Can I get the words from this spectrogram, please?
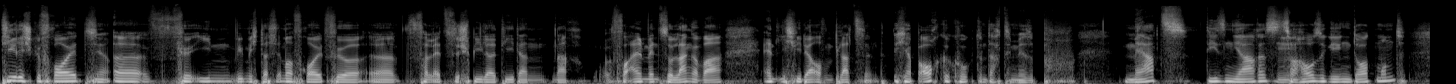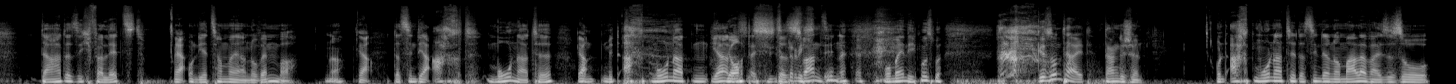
tierisch gefreut äh, für ihn, wie mich das immer freut, für äh, verletzte Spieler, die dann nach, vor allem wenn es so lange war, endlich wieder auf dem Platz sind. ich habe auch geguckt und dachte mir so, puh, März diesen Jahres Mhm. zu Hause gegen Dortmund, da hat er sich verletzt Ja. und jetzt haben wir ja November. Ne? Ja. Das sind ja acht Monate Ja. und mit acht Monaten, ja, das, das ist, das ist. Wahnsinn. Ne? Moment, ich muss mal, Gesundheit. Dankeschön. Und acht Monate, das sind ja normalerweise so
